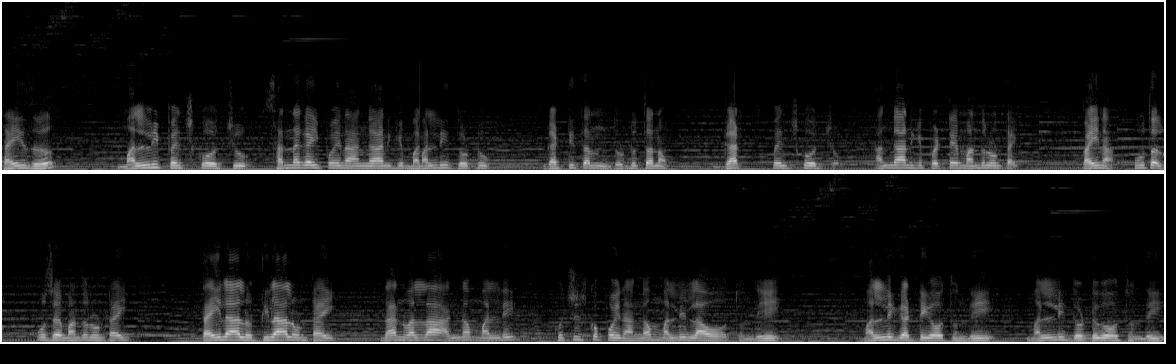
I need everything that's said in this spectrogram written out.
సైజు మళ్ళీ పెంచుకోవచ్చు. సన్నగైపోయిన అంగానికి మళ్ళీ దొడ్డు గట్టితనం దొడ్డుతనం గట్ పెంచుకోవచ్చు. అంగానికి పెట్టే మందులు ఉంటాయి పైన పూతలు పూసే మందులు ఉంటాయి తైలాలు తిలాలు ఉంటాయి దానివల్ల అంగం మళ్ళీ కుచ్చుకుపోయిన అంగం మళ్ళీ లావు అవుతుంది మళ్ళీ గట్టిగా అవుతుంది మళ్ళీ దొడ్డుగా అవుతుంది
